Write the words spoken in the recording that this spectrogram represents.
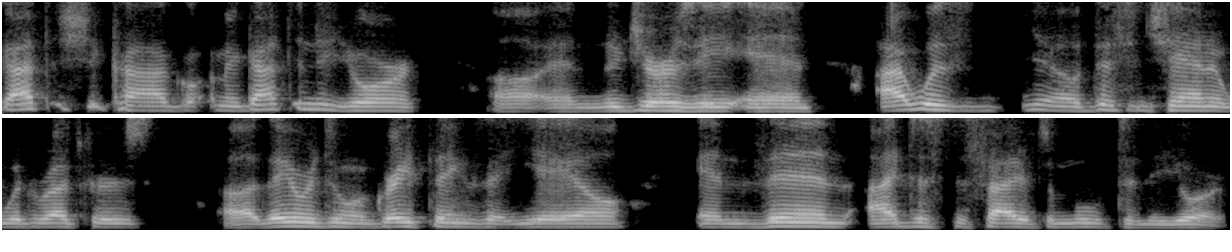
got to Chicago. I mean, got to New York uh, and New Jersey, and I was you know disenchanted with Rutgers uh, they were doing great things at Yale. And then I just decided to move to New York.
